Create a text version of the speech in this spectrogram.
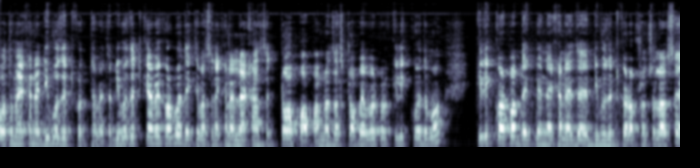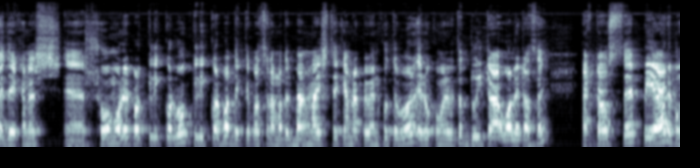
প্রথমে এখানে ডিপোজিট করতে হবে। তো ডিপোজিট কীভাবে করব? দেখতে পাচ্ছেন এখানে লেখা আছে টপ আপ আমরা জাস্ট টপ আপের পর ক্লিক করে দেবো। ক্লিক করার পর দেখবেন এখানে যে ডিপোজিট করার অপশন চলে আসছে, এই যে এখানে শো মোড়ের পর ক্লিক করব। ক্লিক করার পর দেখতে পাচ্ছেন আমাদের বাংলাদেশ থেকে আমরা পেমেন্ট করতে পারব। এরকমের ভিতর দুইটা ওয়ালেট আছে। একটা হচ্ছে পেয়ার এবং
